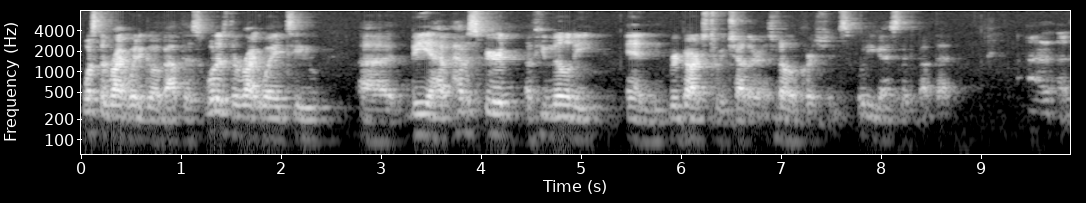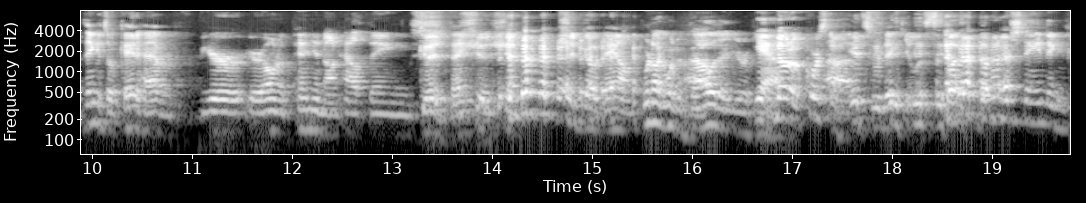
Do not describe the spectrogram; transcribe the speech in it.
what's the right way to go about this? What is the right way to uh, be have, have a spirit of humility in regards to each other as fellow Christians? What do you guys think about that? I I think it's okay to have your your own opinion on how things Good, thank should, you. should should go down. We're not going to validate your yeah. opinion. No, no, of course not. Uh, it's ridiculous. but, but understanding,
